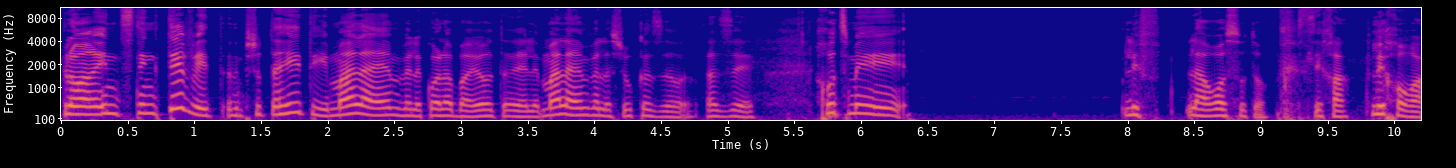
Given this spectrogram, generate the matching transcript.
כלומר, אינסטינקטיבית, אני פשוט תהיתי, מה להם ולכל הבעיות האלה? מה להם ולשוק הזה? הזה? חוץ מ... להרוס אותו, סליחה, לכאורה.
